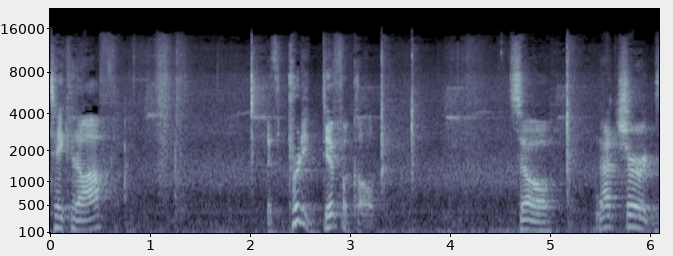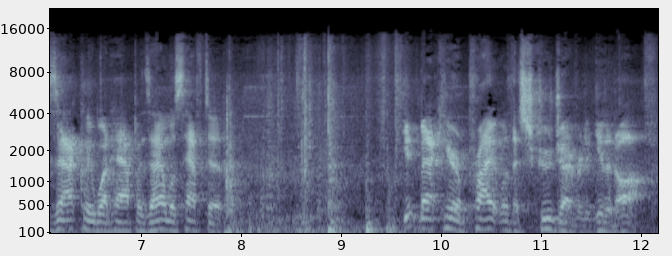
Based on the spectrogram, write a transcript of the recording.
take it off, it's pretty difficult. So not sure exactly what happens. I almost have to get back here and pry it with a screwdriver to get it off.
